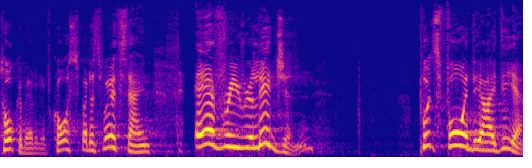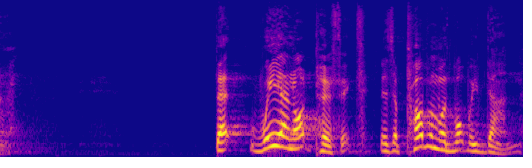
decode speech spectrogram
talk about it, of course, but it's worth saying every religion puts forward the idea that we are not perfect. There's a problem with what we've done.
